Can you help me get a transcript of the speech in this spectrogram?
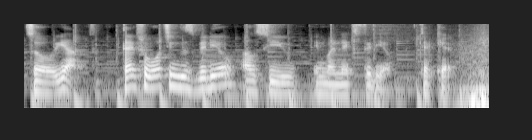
So yeah, thanks for watching this video. I'll see you in my next video. Take care.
